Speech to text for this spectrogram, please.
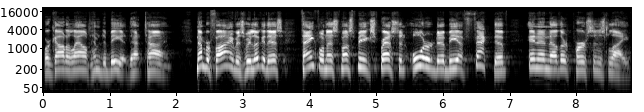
where God allowed him to be at that time. Number five, as we look at this, thankfulness must be expressed in order to be effective in another person's life.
